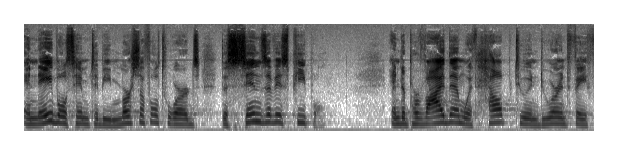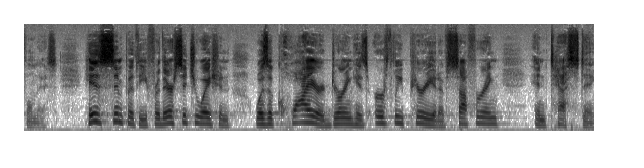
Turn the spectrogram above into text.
enables him to be merciful towards the sins of his people and to provide them with help to endure in faithfulness. His sympathy for their situation was acquired during his earthly period of suffering and testing.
